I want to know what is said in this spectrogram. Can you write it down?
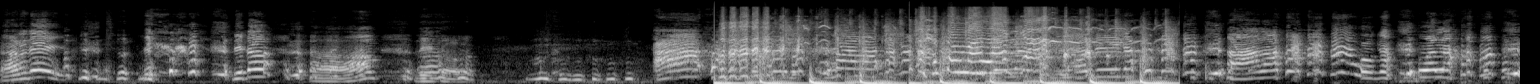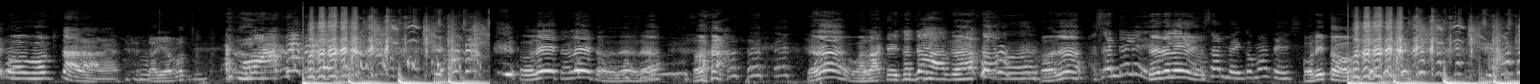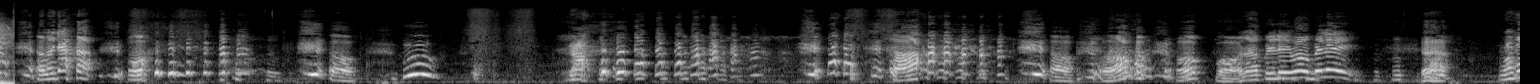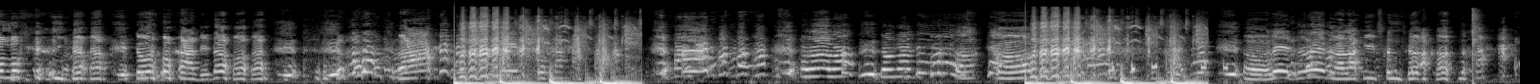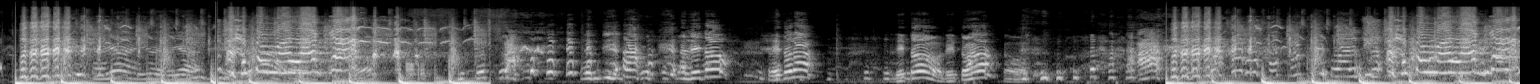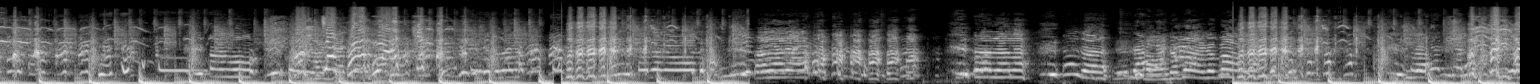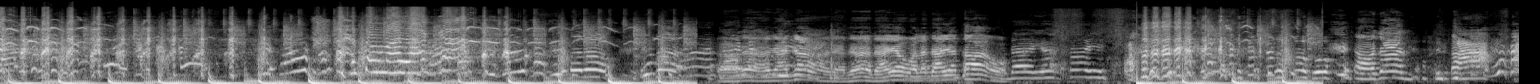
Ano di? Dito? Ah, dito. Ah! Ano! Huwag ka, wala. Huwag tala. Kaya mo. Ulit, ulit. Ah, wala kayo sa daan. ha? Wala. Sandali. Sandali. Saan ba yung kamatis? Ulit oh. ano ka? Oh. oh. Woo. Ah. ha? oh. Oh. Hop. Oh. Napili mo. Pili. Ah. Buksan niya. Turo ka dito. ah! Ano ba? Nakakawala ka. Oh, ulit, ulit. Malaki sandaan. Ayan, ayan, ayan. Ah, dito. Dito na. Dito, dito ha. Oh. Ah! Daya, wala daya tao. Daya ka eh. Oh, dyan. Ah!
